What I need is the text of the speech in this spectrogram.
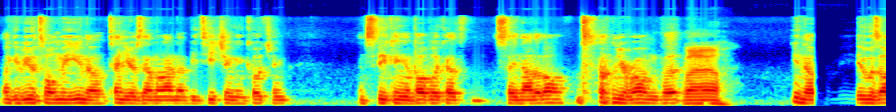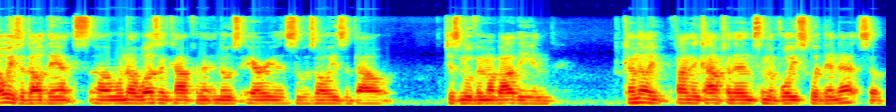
Like if you had told me, you know, 10 years down the line, I'd be teaching and coaching and speaking in public, I'd say not at all. You're wrong. But, wow. you know, it was always about dance. Uh, when I wasn't confident in those areas, it was always about just moving my body and kind of like finding confidence and the voice within that. So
